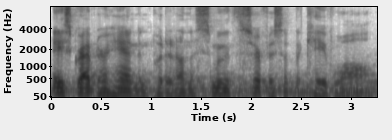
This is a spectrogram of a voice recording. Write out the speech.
Ace grabbed her hand and put it on the smooth surface of the cave wall.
